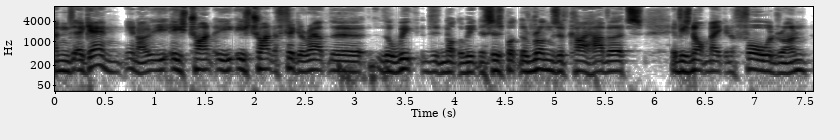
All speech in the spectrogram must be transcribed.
And again, you know, he's trying he, he's trying to figure out the the weak not the weaknesses, but the runs of Kai Havertz. If he's not making a forward run,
